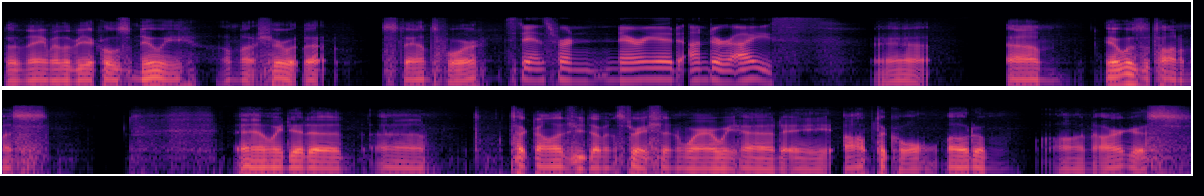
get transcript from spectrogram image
the name of the vehicle is NUI. I'm not sure what that stands for. It stands for Nereid Under Ice. Yeah, um, it was autonomous. And we did a, a technology demonstration where we had a optical modem on Argus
